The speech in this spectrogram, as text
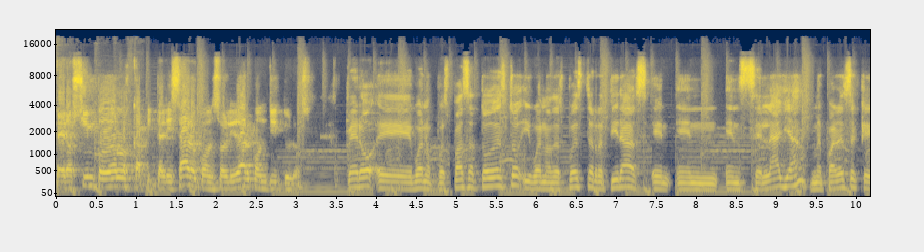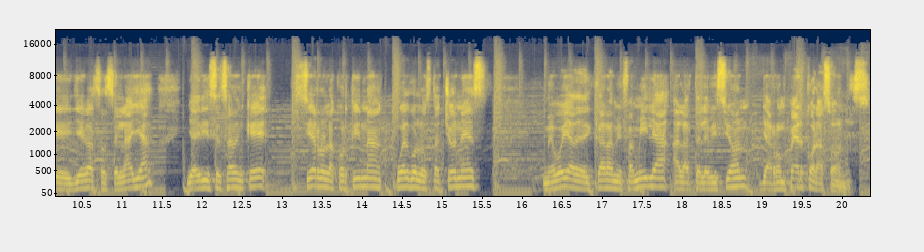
pero sin poderlos capitalizar o consolidar con títulos. Pero eh, bueno, pues pasa todo esto y bueno, después te retiras en, en, Celaya, me parece que llegas a Celaya y ahí dices, ¿saben qué? Cierro la cortina, cuelgo los tachones, me voy a dedicar a mi familia, a la televisión y a romper corazones.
